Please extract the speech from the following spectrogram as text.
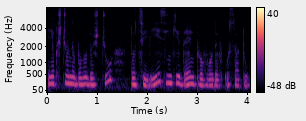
і якщо не було дощу, то цілісінький день проводив у саду.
